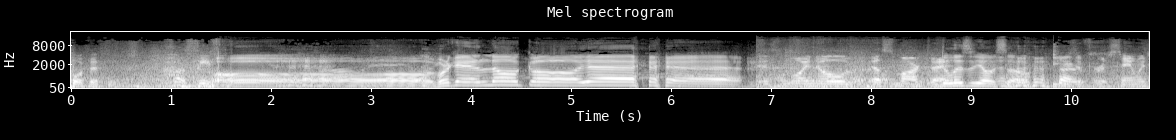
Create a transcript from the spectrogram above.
450. Oh, porque es loco, yeah. It's muy no el smart thing. Delicioso. You use it for a sandwich,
